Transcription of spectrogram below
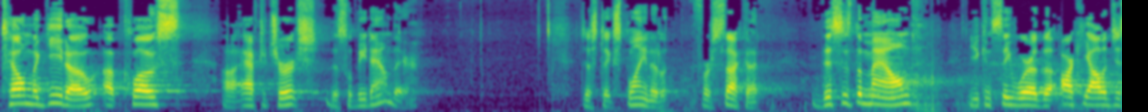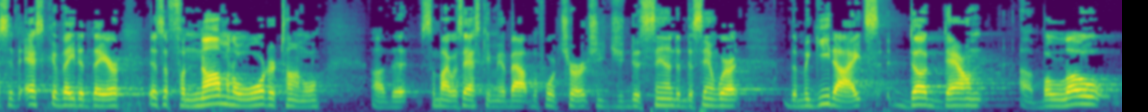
Tel Megiddo up close uh, after church, this will be down there. Just to explain it for a second, this is the mound. You can see where the archaeologists have excavated there. There's a phenomenal water tunnel uh, that somebody was asking me about before church. You, you descend and descend where the Megiddites dug down uh, below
